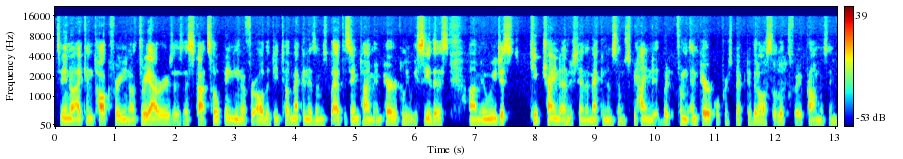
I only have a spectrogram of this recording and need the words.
So you know, I can talk for you know three hours as, as Scott's hoping, you know, for all the detailed mechanisms, but at the same time, empirically we see this, um, and we just keep trying to understand the mechanisms behind it but from empirical perspective it also looks very promising.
